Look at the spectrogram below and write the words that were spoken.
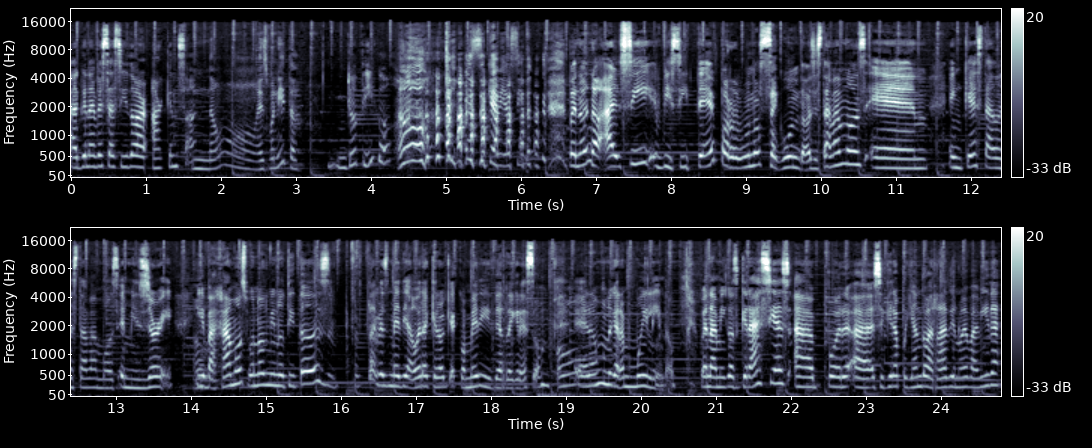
¿Alguna vez has ido a Arkansas? No, es bonito. Yo digo. Oh, yo pensé que había sido. Bueno, no, ah, sí visité por unos segundos. Estábamos en... ¿En qué estado estábamos? En Missouri. Y Oh. bajamos unos minutitos, tal vez media hora creo que a comer y de regreso. Oh. Era un lugar muy lindo. Bueno amigos, gracias ah, por ah, seguir apoyando a Radio Nueva Vida.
